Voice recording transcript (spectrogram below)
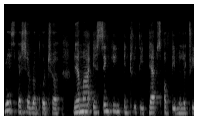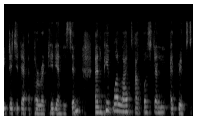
Yes, Special Rapporteur, Myanmar is sinking into the depths of the military digital authoritarianism and people's lives are constantly at risk.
